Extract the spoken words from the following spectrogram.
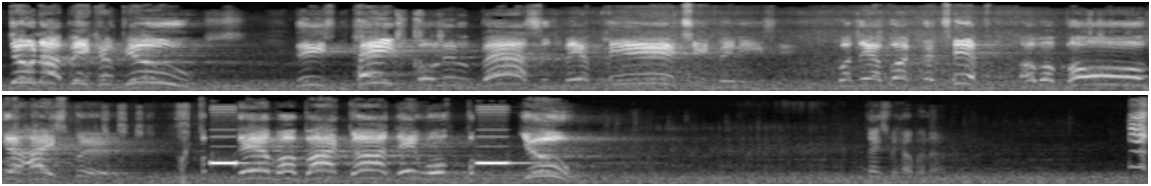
Do not be confused! These hateful little bastards may appear cheap and easy, but they're but the tip of a vulgar iceberg. F them, or by God, they will f you! Thanks for helping out. Eh,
